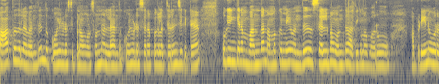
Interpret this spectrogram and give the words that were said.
பார்த்ததில் வந்து இந்த கோயிலோட இப்போ நான் உங்களுக்கு சொன்னேன்ல அந்த கோயிலோட சிறப்புகளை தெரிஞ்சுக்கிட்டேன். ஓகே இங்கே நம்ம வந்தால் நமக்குமே வந்து செல்வம் வந்து அதிகமாக வரும் அப்படின்னு ஒரு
